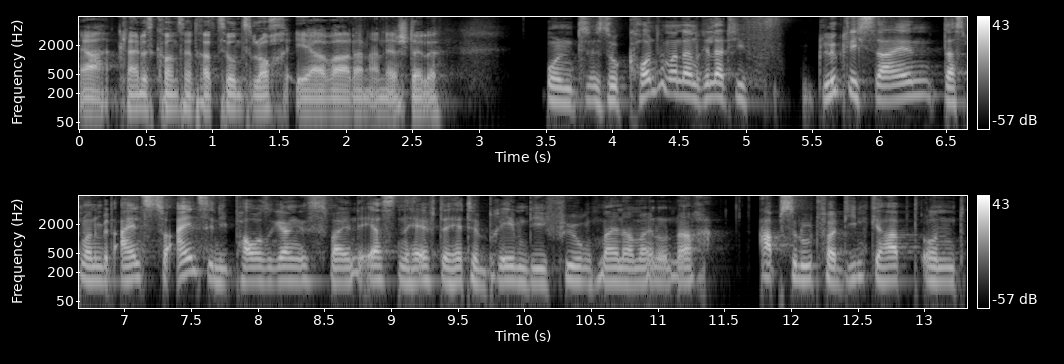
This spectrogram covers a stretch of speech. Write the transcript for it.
ja ein kleines Konzentrationsloch eher war dann an der Stelle. Und so konnte man dann relativ glücklich sein, dass man mit 1 zu 1 in die Pause gegangen ist, weil in der ersten Hälfte hätte Bremen die Führung meiner Meinung nach absolut verdient gehabt. Und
